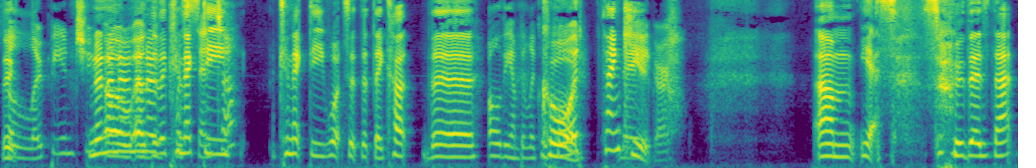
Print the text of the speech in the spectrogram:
The, Fallopian tube. no, no, no, Oh, no, uh, no, the, connecty, placenta? connecty, what's it that they cut? The Oh, the umbilical cord. cord. Thank There you. you go. Um, yes. So there's that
